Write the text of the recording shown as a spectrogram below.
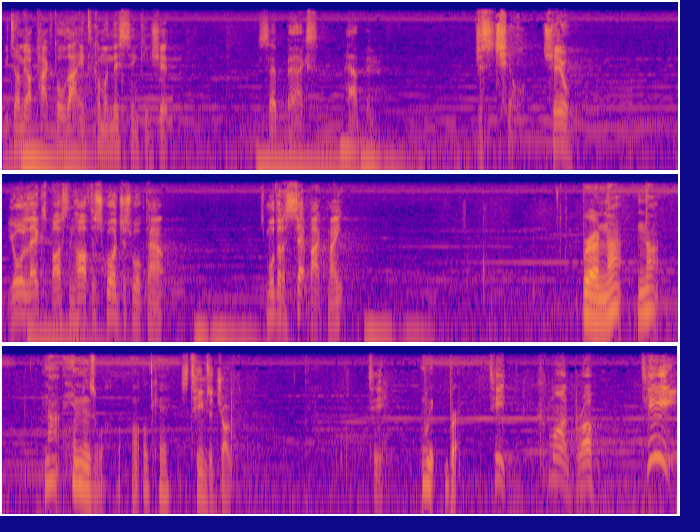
You tell me I packed all that in to come on this sinking ship? Setbacks happen. Just chill. Chill. Your legs bust and half the squad just walked out. It's more than a setback, mate. Bro, not, not, not him as well. Oh, okay. This team's a joke. T. Wait, bro. T. Come on, bro. T.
